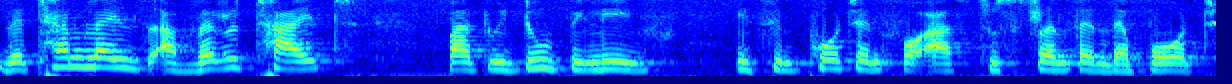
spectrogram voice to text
The timelines are very tight, but we do believe it's important for us to strengthen the board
